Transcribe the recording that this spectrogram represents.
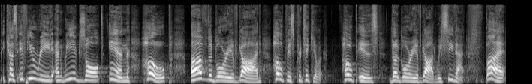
Because if you read, and we exalt in hope of the glory of God, hope is particular. Hope is the glory of God. We see that. But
